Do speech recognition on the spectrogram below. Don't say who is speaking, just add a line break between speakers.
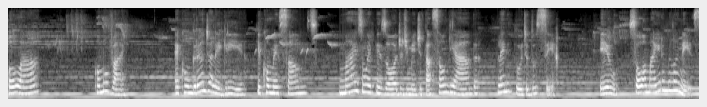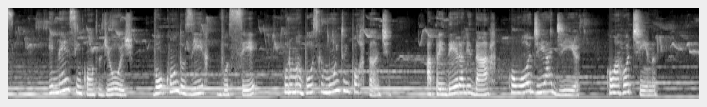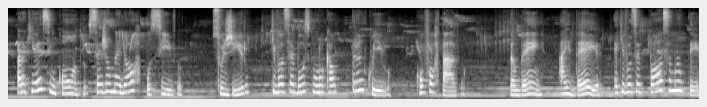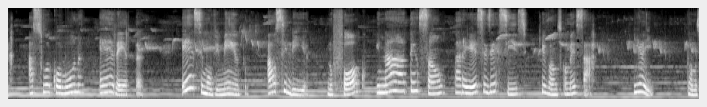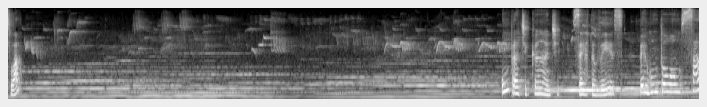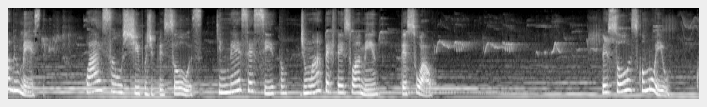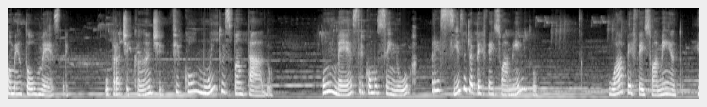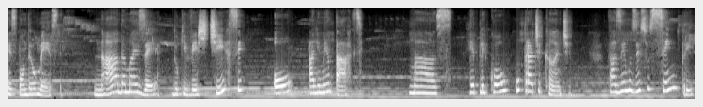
Olá, como vai? É com grande alegria que começamos mais um episódio de meditação guiada Plenitude do Ser. Eu sou a Maíra Milanês e nesse encontro de hoje vou conduzir você por uma busca muito importante: aprender a lidar com o dia a dia, com a rotina. Para que esse encontro seja o melhor possível, sugiro que você busque um local tranquilo, confortável. Também a ideia é que você possa manter a sua coluna ereta. Esse movimento auxilia no foco e na atenção para esse exercício que vamos começar. E aí, vamos lá? Praticante, certa vez, perguntou a um sábio mestre quais são os tipos de pessoas que necessitam de um aperfeiçoamento pessoal. Pessoas como eu, comentou o mestre. O praticante ficou muito espantado. Um mestre como o Senhor precisa de aperfeiçoamento? O aperfeiçoamento, respondeu o mestre, nada mais é do que vestir-se ou alimentar-se. Mas, replicou o praticante, fazemos isso sempre.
